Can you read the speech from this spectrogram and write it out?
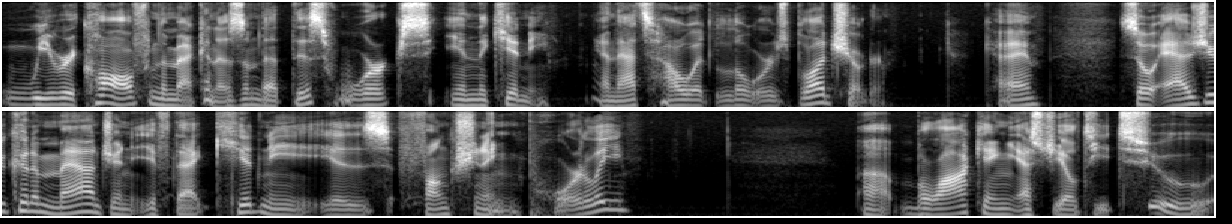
we recall from the mechanism that this works in the kidney, and that's how it lowers blood sugar. Okay? So, as you could imagine, if that kidney is functioning poorly, uh, blocking SGLT2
